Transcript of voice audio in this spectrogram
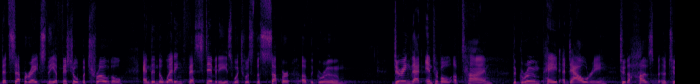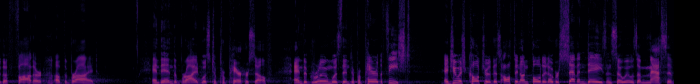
that separates the official betrothal and then the wedding festivities, which was the supper of the groom. During that interval of time, the groom paid a dowry to the husband to the father of the bride. And then the bride was to prepare herself, and the groom was then to prepare the feast in Jewish culture, this often unfolded over seven days, and so it was a massive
